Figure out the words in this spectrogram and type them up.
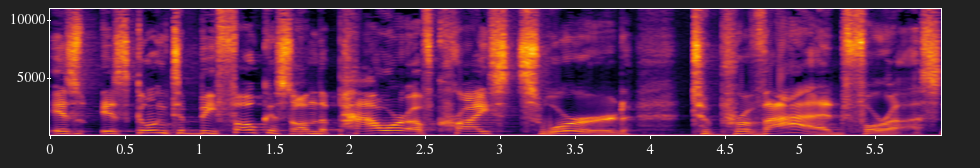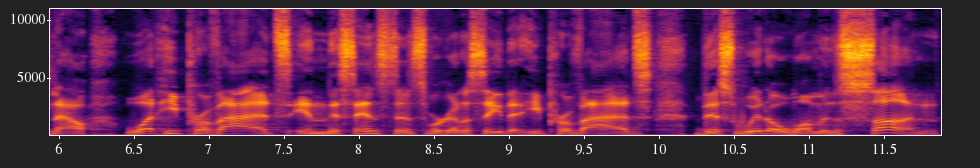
is is going to be focused on the power of Christ's word to provide for us. Now, what he provides in this instance, we're going to see that he provides this widow woman's son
